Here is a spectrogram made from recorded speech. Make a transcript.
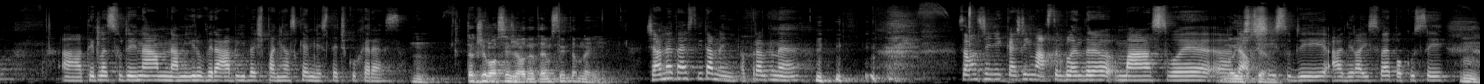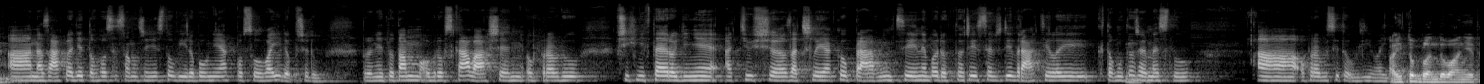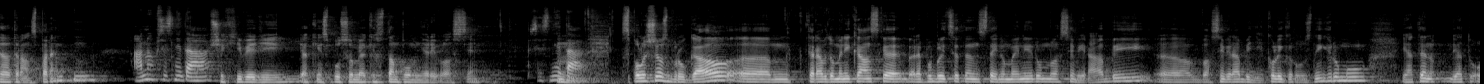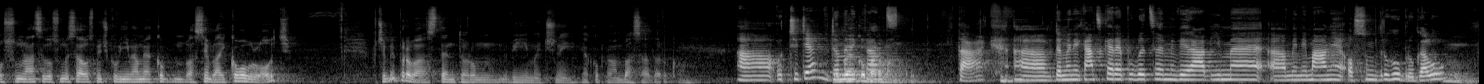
A tyhle sudy nám na míru vyrábí ve španělském městečku Jerez. Hmm. Takže vlastně žádné tajemství tam není? Žádné tajemství tam není, opravdu ne. Samozřejmě každý master blender má svoje eh, no další jistě. studii a dělají své pokusy hmm. a na základě toho se samozřejmě s tou výrobou nějak posouvají dopředu. Pro ně to tam obrovská vášeň, opravdu všichni v té rodině, ať už začali jako právníci nebo doktoři, se vždy vrátili k tomuto hmm. řemeslu a opravdu si to užívají. A i to blendování je teda transparentní? Ano, přesně tak. Všichni vědí, jakým způsobem, jaké jsou tam poměry vlastně. Přesně hmm. tak. Společnost Brugal, ehm, která v Dominikánské republice ten stejnomenný rum vlastně vyrábí, eh, vlastně vyrábí několik různých rumů. Já, ten, já tu 1888 vnímám jako vlastně vlajkovou loď. V čem je pro vás tento rum výjimečný, jako pro ambasadorku? A určitě v Dominikánské... Jako tak, v Dominikánské republice my vyrábíme minimálně 8 druhů brugalů. Hmm.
